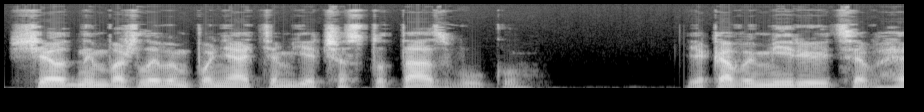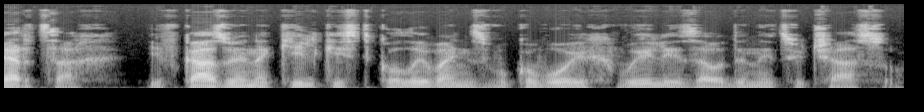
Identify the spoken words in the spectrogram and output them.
Ще одним важливим поняттям є частота звуку, яка вимірюється в герцах і вказує на кількість коливань звукової хвилі за одиницю часу.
